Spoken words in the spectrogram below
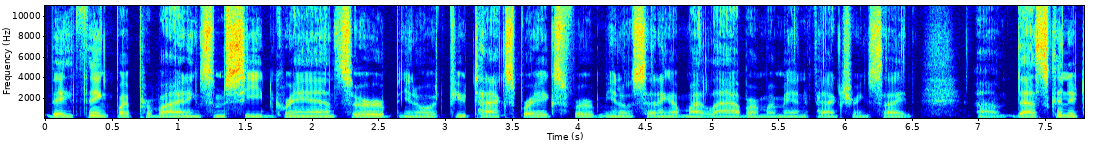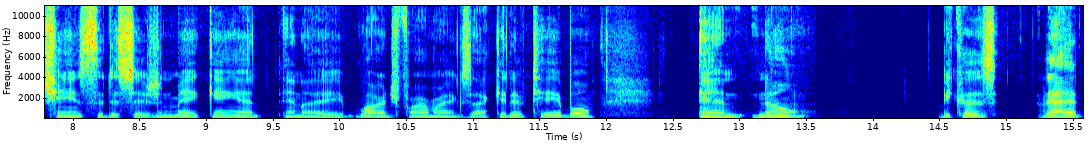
they think by providing some seed grants or you know a few tax breaks for you know setting up my lab or my manufacturing site, um, that's going to change the decision making at in a large pharma executive table. And no, because that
